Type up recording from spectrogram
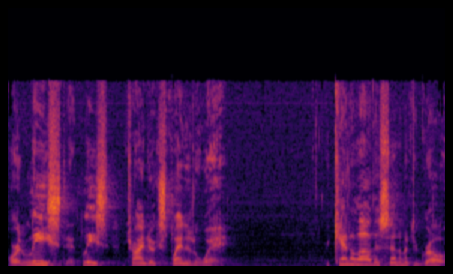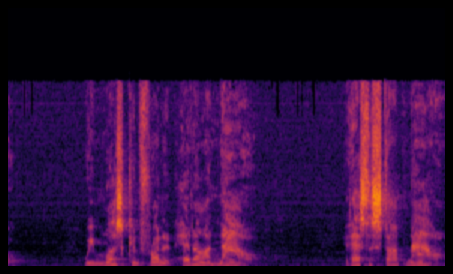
or at least, at least trying to explain it away. We can't allow this sentiment to grow. We must confront it head on now. It has to stop now.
